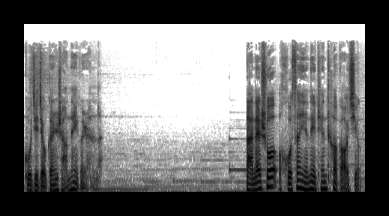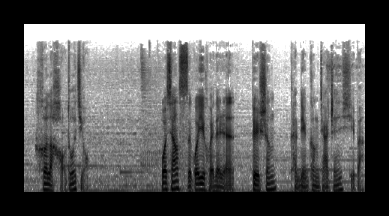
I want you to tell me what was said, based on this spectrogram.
估计就跟上那个人了。奶奶说，胡三爷那天特高兴，喝了好多酒。我想，死过一回的人，对生肯定更加珍惜吧。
